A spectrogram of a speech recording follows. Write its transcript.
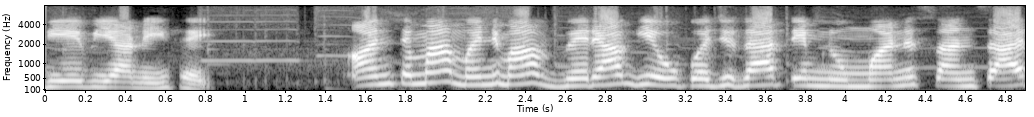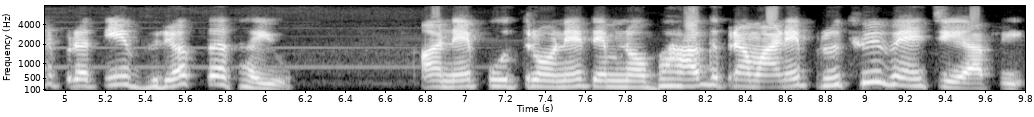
દેવ્યાની થઈ. અંતમાં મનમાં વૈરાગ્ય ઉપજતા તેમનું મન સંસાર પ્રત્યે વિરક્ત થયું અને પુત્રોને તેમનો ભાગ પ્રમાણે પૃથ્વી વહેંચી આપી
